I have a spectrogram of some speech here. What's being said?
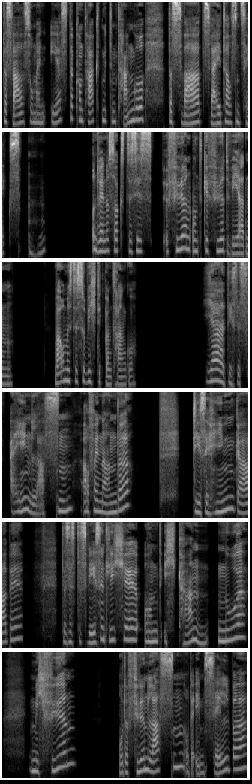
das war so mein erster Kontakt mit dem Tango. Das war 2006. Mhm. Und wenn du sagst, das ist führen und geführt werden, warum ist das so wichtig beim Tango? Ja, dieses Einlassen aufeinander, diese Hingabe, das ist das Wesentliche und ich kann nur mich führen oder führen lassen oder eben selber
